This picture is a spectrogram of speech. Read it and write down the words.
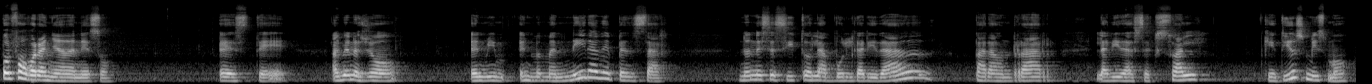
por favor añadan eso. Este, al menos yo, en mi, en mi manera de pensar, no necesito la vulgaridad para honrar la vida sexual que Dios mismo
